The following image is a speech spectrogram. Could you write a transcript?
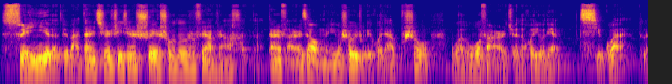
随意的，对吧？但是其实这些税收的都是非常非常狠的，但是反而在我们一个社会主义国家不收，我我反而觉得会有点奇怪，对。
